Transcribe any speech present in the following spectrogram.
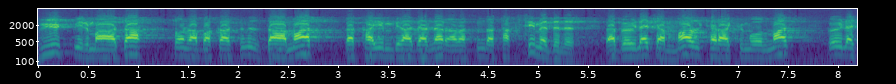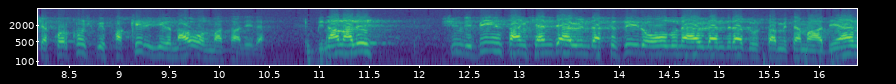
büyük bir mağaza, sonra bakarsınız damat ve kayınbiraderler arasında taksim edilir. Ve böylece mal terakümü olmaz, böylece korkunç bir fakir yığınağı olmaz haliyle. Binaenaleyh, şimdi bir insan kendi evinde kızıyla oğlunu evlendire dursa mütemadiyen,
